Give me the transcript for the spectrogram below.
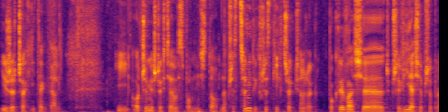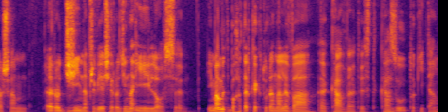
i rzeczach, i tak dalej. I o czym jeszcze chciałem wspomnieć, to na przestrzeni tych wszystkich trzech książek pokrywa się, czy przewija się, przepraszam, rodzina, przewija się rodzina i jej losy. I mamy bohaterkę, która nalewa e, kawę. To jest Kazu Tokita.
